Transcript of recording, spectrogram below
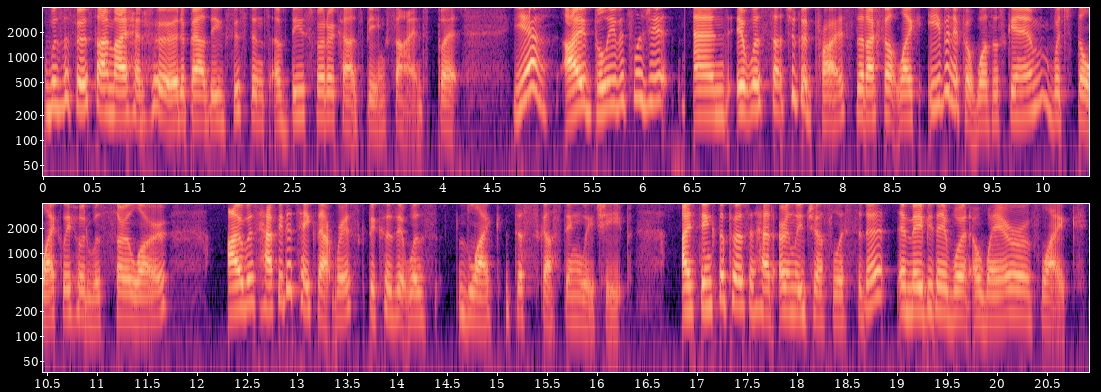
was the first time I had heard about the existence of these photo cards being signed, but yeah, I believe it's legit. And it was such a good price that I felt like even if it was a scam, which the likelihood was so low, I was happy to take that risk because it was like disgustingly cheap. I think the person had only just listed it and maybe they weren't aware of like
